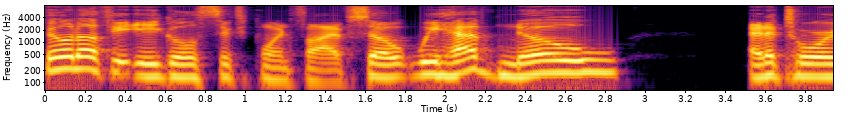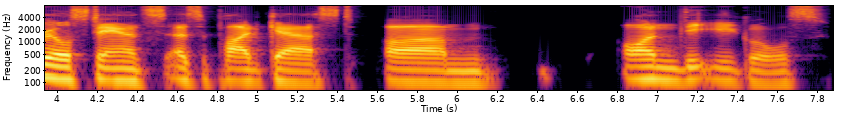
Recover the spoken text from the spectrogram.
Philadelphia Eagles six point five. So we have no editorial stance as a podcast um on the Eagles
